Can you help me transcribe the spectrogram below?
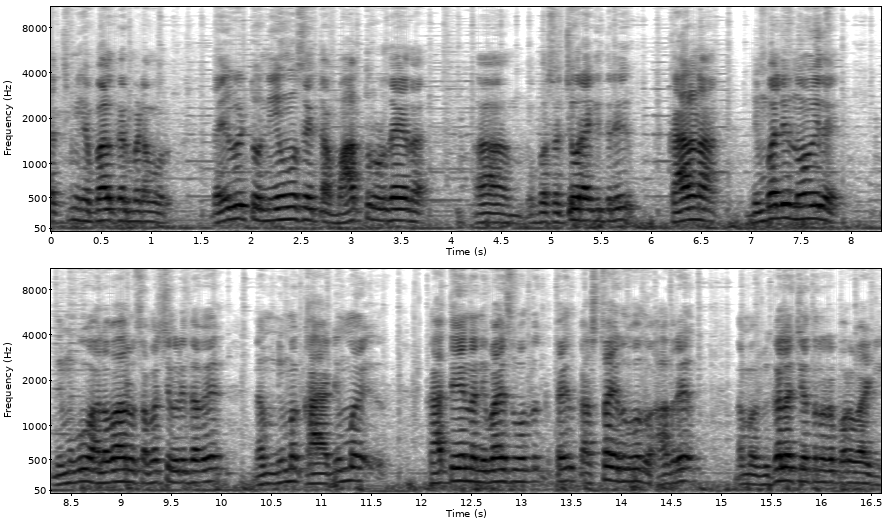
ಲಕ್ಷ್ಮೀ ಹೆಬ್ಬಾಳ್ಕರ್ ಮೇಡಮ್ ಅವರು, ದಯವಿಟ್ಟು ನೀವು ಸಹಿತ ಮಾತೃ ಹೃದಯದ ಒಬ್ಬ ಸಚಿವರಾಗಿದ್ದಿರಿ. ಕಾರಣ, ನಿಮ್ಮಲ್ಲಿ ನೋವಿದೆ. ನಿಮಗೂ ಹಲವಾರು ಸಮಸ್ಯೆಗಳಿದ್ದಾವೆ. ನಮ್ಮ ನಿಮ್ಮ ಖಾ ನಿಮ್ಮ ಖಾತೆಯನ್ನು ನಿಭಾಯಿಸುವುದಕ್ಕೆ ಕಷ್ಟ ಇರ್ಬೋದು. ಆದರೆ ನಮ್ಮ ವಿಕಲಚೇತನರ ಪರವಾಗಿ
